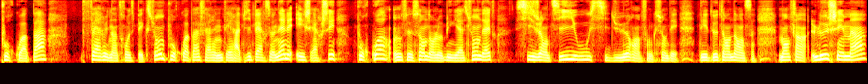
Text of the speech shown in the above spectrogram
pourquoi pas faire une introspection, pourquoi pas faire une thérapie personnelle et chercher pourquoi on se sent dans l'obligation d'être si gentil ou si dur en fonction des, deux tendances. Mais enfin, le schéma,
